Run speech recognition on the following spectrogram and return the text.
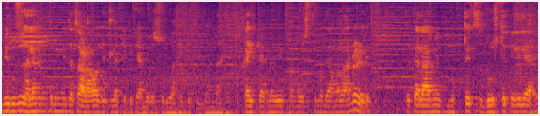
मी रुजू झाल्यानंतर मी त्याचा आढावा घेतला किती कॅमेरे सुरू आहे किती बंद आहे. काही कॅमेरे बंद अवस्थेमध्ये आम्हाला आढळले. तर त्याला आम्ही नुकतेच दुरुस्त केलेले आहे.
